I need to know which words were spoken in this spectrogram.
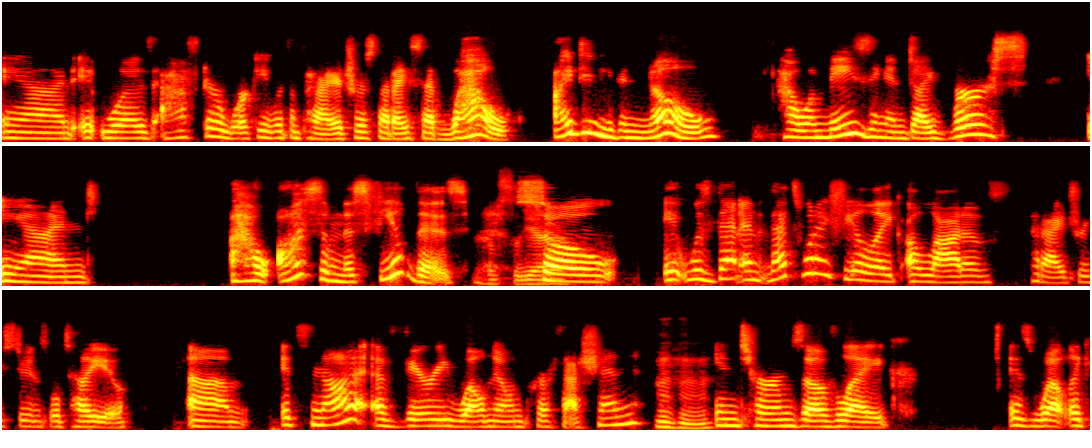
And it was after working with a podiatrist that I said, wow, I didn't even know how amazing and diverse and how awesome this field is. Absolutely, yeah. So it was that, and that's what I feel like a lot of podiatry students will tell you. Um, it's not a very well known profession mm-hmm. in terms of like, as well, like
